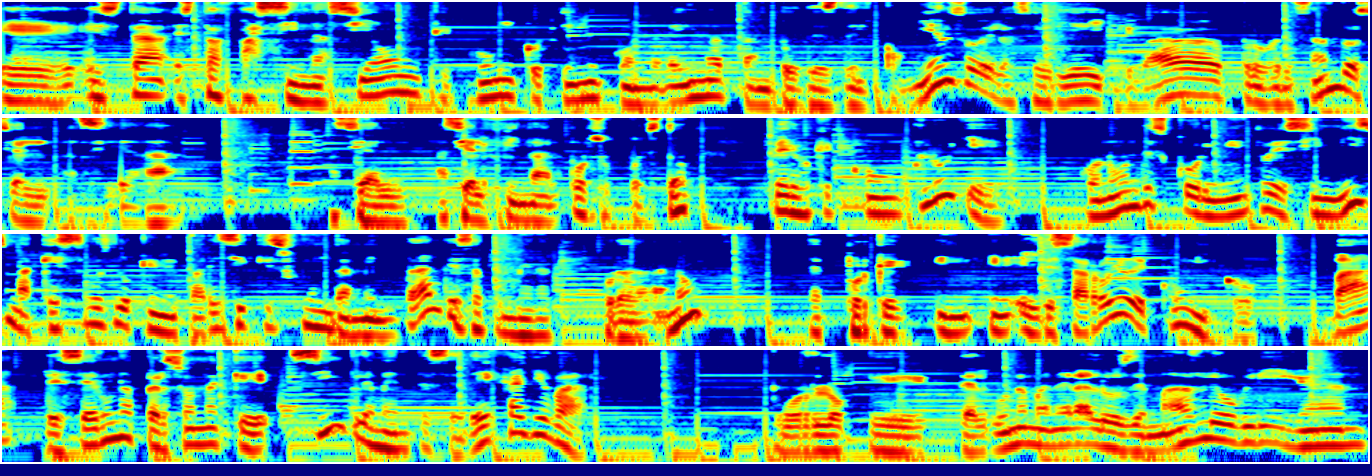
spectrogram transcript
Eh, esta, esta, fascinación que Kumiko tiene con Reina tanto desde el comienzo de la serie y que va progresando hacia el, hacia, hacia el, hacia el final, por supuesto, pero que concluye con un descubrimiento de sí misma, que eso es lo que me parece que es fundamental de esa primera temporada, ¿no? Porque el desarrollo de Kumiko va de ser una persona que simplemente se deja llevar por lo que de alguna manera los demás le obligan,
